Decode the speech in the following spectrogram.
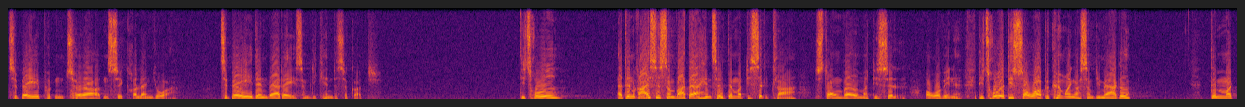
tilbage på den tørre og den sikre landjord, tilbage i den hverdag, som de kendte så godt. De troede, at den rejse, som var derhen til, den måtte de selv klare. Stormværet måtte de selv overvinde. De troede, at de sover og bekymringer, som de mærkede, dem måtte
